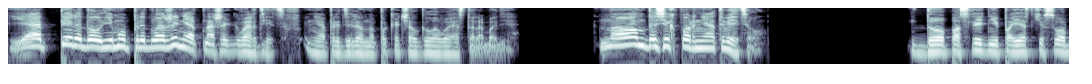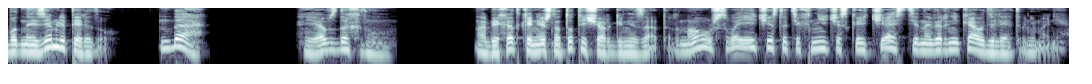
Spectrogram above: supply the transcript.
«Я передал ему предложение от наших гвардейцев», — неопределенно покачал головой Астарабади. «Но он до сих пор не ответил». До последней поездки в свободные земли передал? Да. Я вздохнул. Абихат, конечно, тот еще организатор, но уж своей чисто технической части наверняка уделяет внимание.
